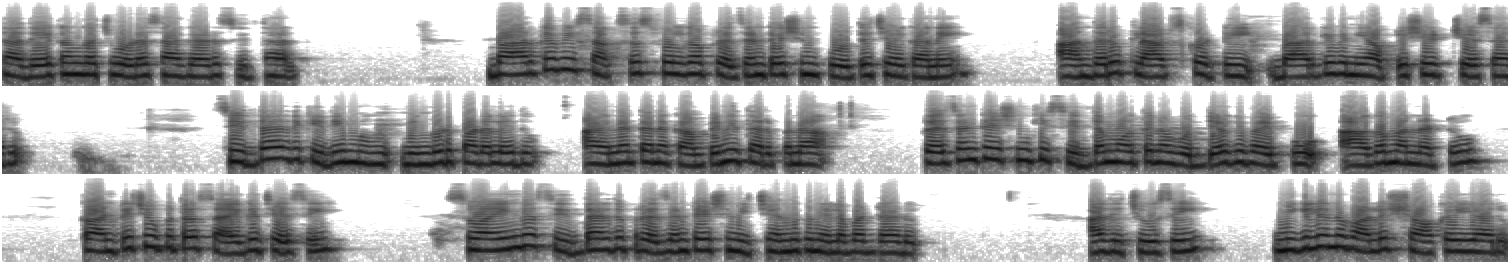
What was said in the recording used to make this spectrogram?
తదేకంగా చూడసాగాడు సిద్ధార్థ్. భార్గవి సక్సెస్ఫుల్గా ప్రెజెంటేషన్ పూర్తి చేయగానే అందరూ క్లాప్స్ కొట్టి భార్గవిని అప్రిషియేట్ చేశారు. సిద్ధార్థ్కి ఇది మింగుడు పడలేదు. ఆయన తన కంపెనీ తరపున ప్రెజెంటేషన్కి సిద్ధమవుతున్న ఉద్యోగి వైపు ఆగమన్నట్టు కంటి చూపుతో సైగ చేసి స్వయంగా సిద్ధార్థ్ ప్రెజెంటేషన్ ఇచ్చేందుకు నిలబడ్డాడు. అది చూసి మిగిలిన వాళ్ళు షాక్ అయ్యారు.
